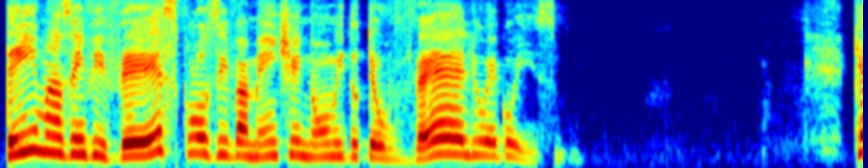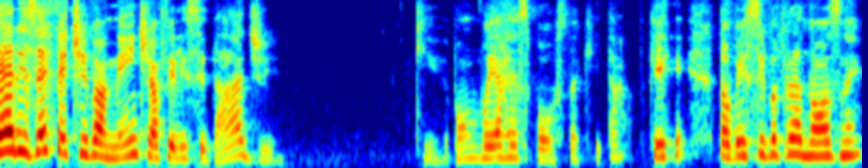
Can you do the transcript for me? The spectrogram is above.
Teimas em viver exclusivamente em nome do teu velho egoísmo. Queres efetivamente a felicidade? Aqui, vamos ver a resposta aqui, tá? Porque talvez sirva para nós, né?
